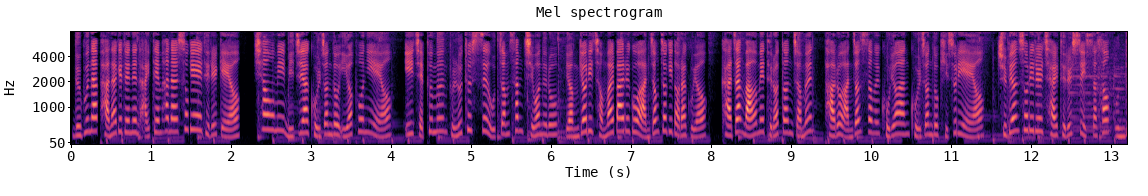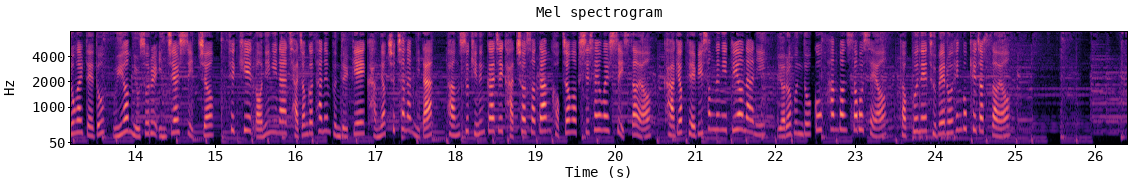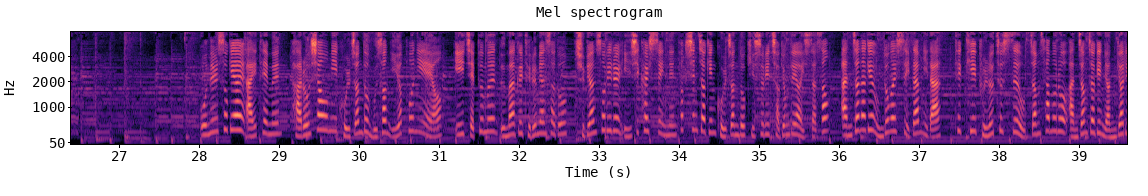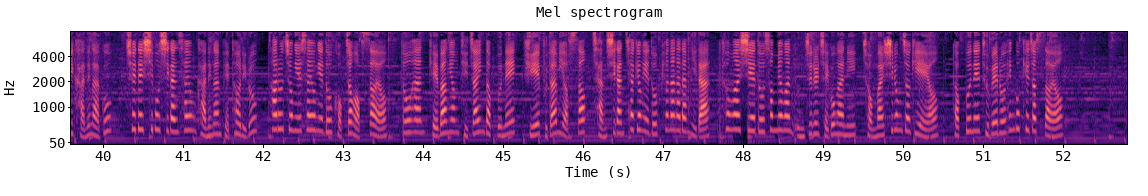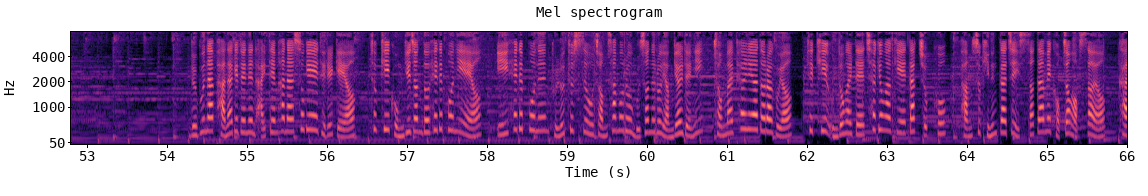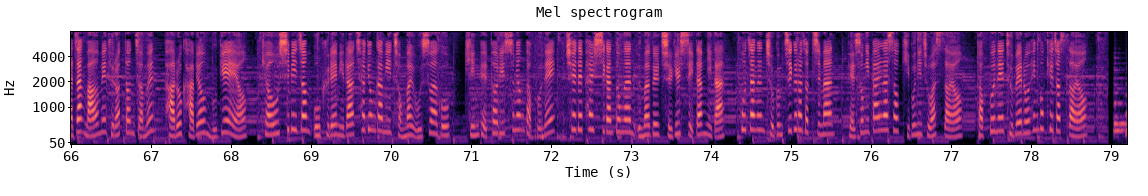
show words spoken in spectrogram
누구나 반하게 되는 아이템 하나 소개해 드릴게요. 샤오미 미지아 골전도 이어폰이에요. 이 제품은 블루투스 5.3 지원으로 연결이 정말 빠르고 안정적이더라고요. 가장 마음에 들었던 점은 바로 안전성을 고려한 골전도 기술이에요. 주변 소리를 잘 들을 수 있어서 운동할 때도 위험 요소를 인지할 수 있죠. 특히 러닝이나 자전거 타는 분들께 강력 추천합니다. 방수 기능까지 갖춰서 땀 걱정 없이 사용할 수 있어요. 가격 대비 성능이 뛰어나니 여러분도 꼭 한번 써보세요. 덕분에 두 배로 행복해졌어요. 오늘 소개할 아이템은 바로 샤오미 골전도 무선 이어폰이에요. 이 제품은 음악을 들으면서도 주변 소리를 인식할 수 있는 혁신적인 골전도 기술이 적용되어 있어서 안전하게 운동할 수 있답니다. 특히 블루투스 5.3으로 안정적인 연결이 가능하고 최대 15시간 사용 가능한 배터리로 하루 종일 사용해도 걱정 없어요. 또한 개방형 디자인 덕분에 귀에 부담이 없어 장시간 착용해도 편안하답니다. 통화 시에도 선명한 음질을 제공하니 정말 실용적이에요. 덕분에 두 배로 행복해졌어요. 누구나 반하게 되는 아이템 하나 소개해 드릴게요. 투키 공기전도 헤드폰이에요. 이 헤드폰은 블루투스 5.3으로 무선으로 연결되니 정말 편리하더라고요. 특히 운동할 때 착용하기에 딱 좋고 방수 기능까지 있어 땀에 걱정 없어요. 가장 마음에 들었던 점은 바로 가벼운 무게예요. 겨우 12.5g이라 착용감이 정말 우수하고 긴 배터리 수명 덕분에 최대 8시간 동안 음악을 즐길 수 있답니다. 포장은 조금 찌그러졌지만 배송이 빨라서 기분이 좋았어요. 덕분에 두 배로 행복해졌어요.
